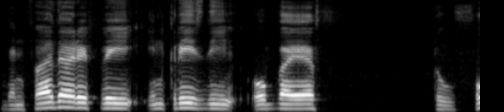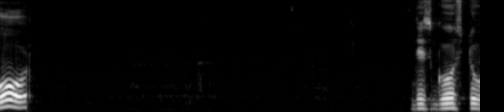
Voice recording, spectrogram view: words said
Then further if we increase the O by F to 4, this goes to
